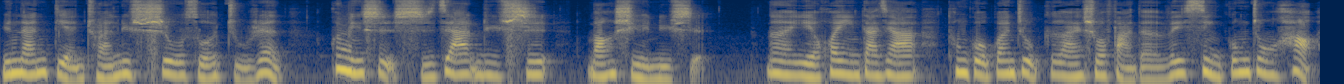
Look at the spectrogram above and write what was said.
云南典传律师事务所主任、昆明市十佳律师王石云律师。那也欢迎大家通过关注“个案说法”的微信公众号，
